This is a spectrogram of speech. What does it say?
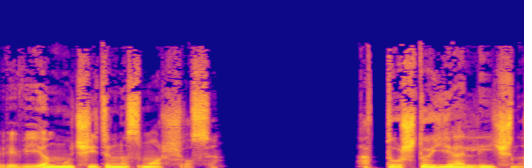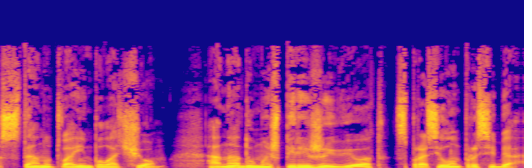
Вивьен мучительно сморщился. А то, что я лично стану твоим палачом, она, думаешь, переживет?» — спросил он про себя,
